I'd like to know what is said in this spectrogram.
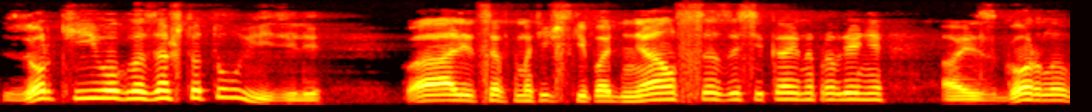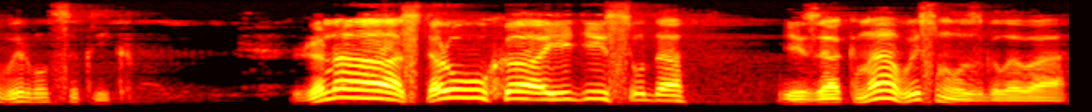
зоркие его глаза что-то увидели. Палец автоматически поднялся, засекая направление, а из горла вырвался крик. «Жена, старуха, иди сюда!» Из окна высунулась голова.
